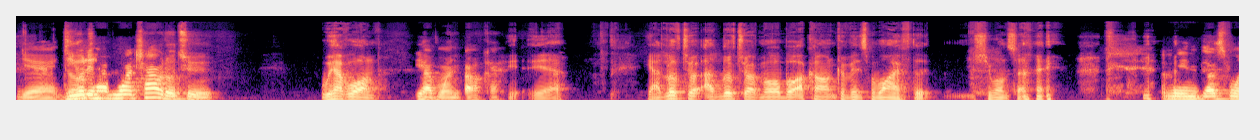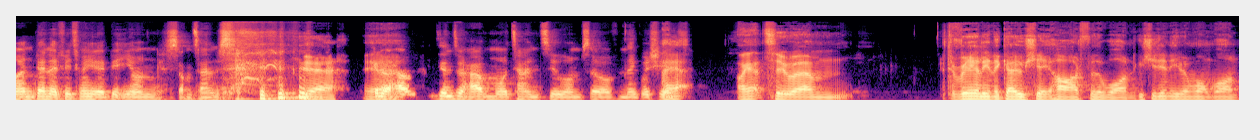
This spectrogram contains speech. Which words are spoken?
Yeah. Do you only have one child or two? we have one. You have one. Okay. Yeah, yeah. I'd love to. I'd love to have more, but I can't convince my wife that she wants any. I mean, that's one benefit when you're a bit young. Sometimes. yeah, you know, yeah. have, you tend to have more time to um sort of negotiate. I, I had to um to really negotiate hard for the one because she didn't even want one.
